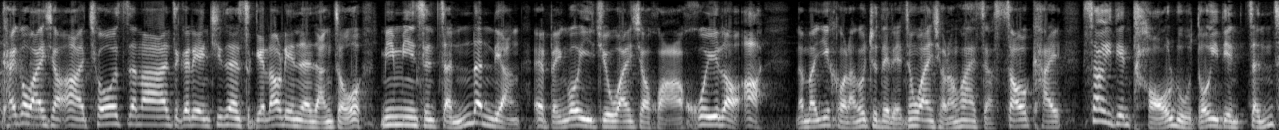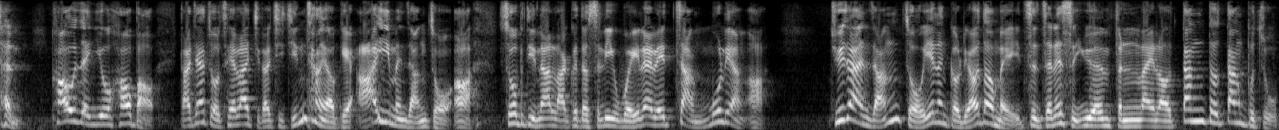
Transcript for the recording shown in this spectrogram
开个玩笑啊，确实呢，这个年轻人是给老年人让座，明明是正能量，哎，被我一句玩笑话毁了啊！那么以后呢，我觉得那种玩笑呢，我还是要少开，少一点套路，多一点真诚。好人有好报，大家坐车呢，记得去经常要给阿姨们让座啊，说不定呢，那个都是你未来的丈母娘啊。居然让座也能够撩到妹子，真的是缘分来了，挡都挡不住。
